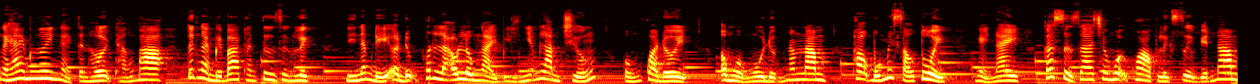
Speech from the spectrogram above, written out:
ngày 20 ngày Tân Hợi tháng 3, tức ngày 13 tháng 4 dương lịch, Lý Nam Đế ở động khuất lão lâu ngày bị nhiễm lam trướng, ống qua đời. Ông ở ngôi được 5 năm, thọ 46 tuổi. Ngày nay, các sử gia trong Hội Khoa học Lịch sử Việt Nam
